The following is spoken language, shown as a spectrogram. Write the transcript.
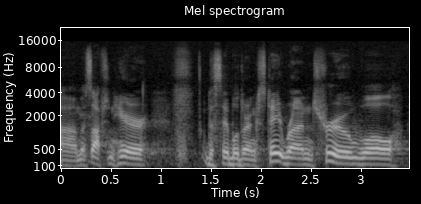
um, this option here, disable during state run, true, will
